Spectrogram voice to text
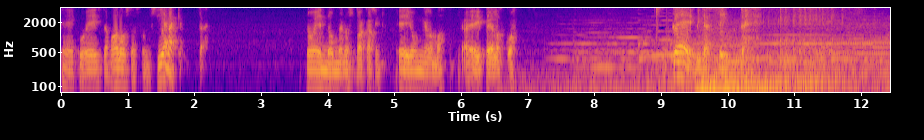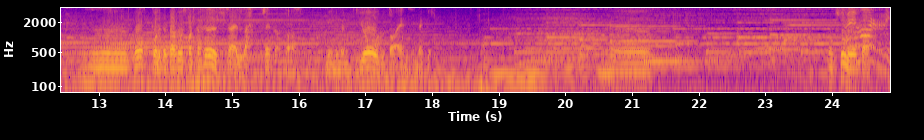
Ei, kun ei sitä valosta voinut siellä käyttää. No en ole menossa takaisin. Ei ongelma ja ei pelkoa. Okei, mitäs sitten? Öö, Pohpoli tätä voisi vaikka höyssäillä. Tsekataan, mihin me nyt joudutaan ensinnäkin. Öö... Onko sulla jotain? Harri,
